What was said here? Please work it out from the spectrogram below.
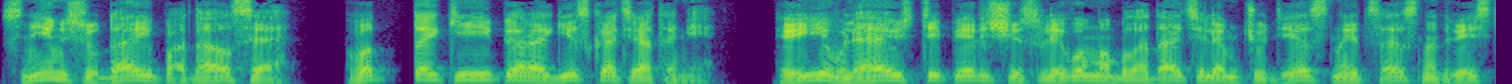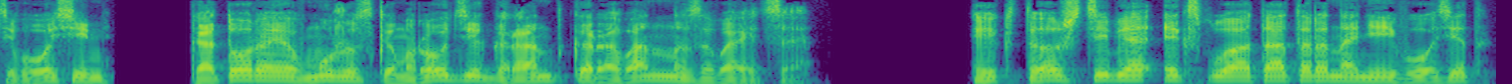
с ним сюда и подался. Вот такие пироги с котятами. И являюсь теперь счастливым обладателем чудесной Цесны 208, которая в мужеском роде Гранд Караван называется. И кто ж тебя, эксплуататора, на ней возит?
